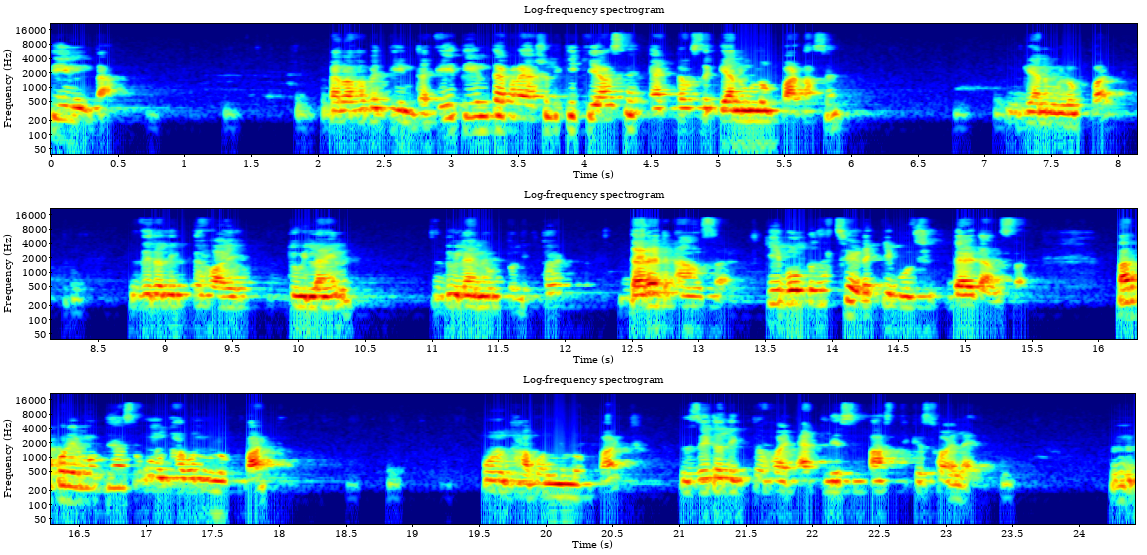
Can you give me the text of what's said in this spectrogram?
তিনটা। প্যারা হবে তিনটা। এই তিনটা প্যারা আসলে কি কি আছে? একটা হচ্ছে জ্ঞানমূলক পাঠ আছে। জ্ঞানমূলক পাঠ, যেটা লিখতে হয় দুই লাইন। দুই লাইনের উত্তর লিখতে হয় ডাইরেক্ট আনসার কি বলতে চাচ্ছে? এটা কি বলছি? ডাইরেক্ট আনসার তারপর এর মধ্যে আছে অনুধাবনমূলক পাঠ। অনুধাবনমূলক পাঠ। যেটা লিখতে হয় অ্যাটলিস্ট পাঁচ থেকে ছয় লাইন। হুম?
